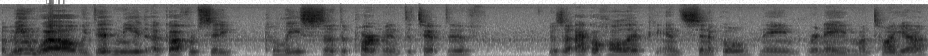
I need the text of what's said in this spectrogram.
But meanwhile, we did meet a Gotham City Police uh, Department detective He was an alcoholic and cynical named Renee Montoya,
